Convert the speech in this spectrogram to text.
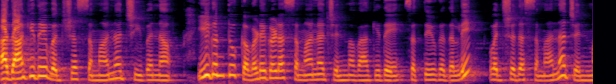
ಅದಾಗಿದೆ ವಜ್ರ ಸಮಾನ ಜೀವನ. ಈಗಂತೂ ಕವಡೆಗಳ ಸಮಾನ ಜನ್ಮವಾಗಿದೆ. ಸತ್ಯಯುಗದಲ್ಲಿ ವಜ್ರದ ಸಮಾನ ಜನ್ಮ.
